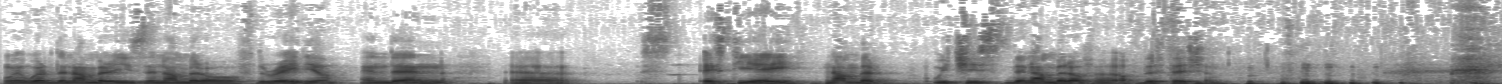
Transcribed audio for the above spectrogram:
where, where the number is the number of the radio, and then uh, STA number, which is the number of uh, of the station.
